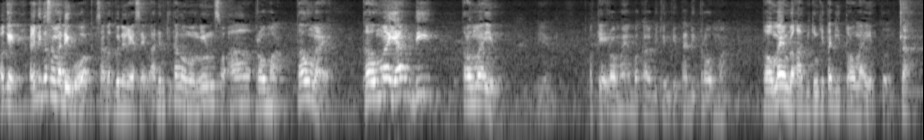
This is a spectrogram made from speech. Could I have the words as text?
Oke, hari ini gue sama Dewo, sahabat gue dari SMA, dan kita ngomongin soal Trauma. trauma ya. Trauma yang ditraumain. Iya. Oke. Trauma yang bakal bikin kita di trauma. trauma yang bakal bikin kita ditraumain. Betul. Nah,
